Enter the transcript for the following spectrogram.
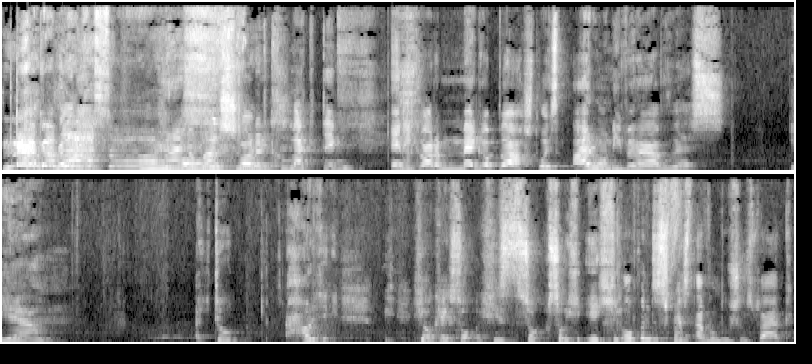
Mega Blastoise! Mega Oh, he started collecting and he got a Mega Blastoise. I don't even have this. Yeah. I don't. How did he? He okay, so he's so so he he opened his first evolutions pack.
